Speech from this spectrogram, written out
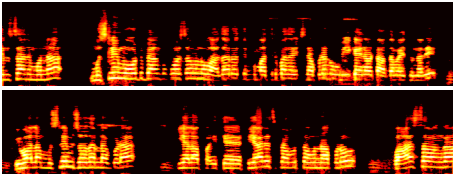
తెలుసాది మొన్న ముస్లిం ఓటు బ్యాంకు కోసం నువ్వు అజారుద్దీన్ మంత్రి పదవి ఇచ్చినప్పుడే నువ్వు వీక్ అయినట్టు అర్థమవుతున్నది. ఇవాళ ముస్లిం సోదరులకు కూడా ఇలా టిఆర్ఎస్ ప్రభుత్వం ఉన్నప్పుడు వాస్తవంగా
